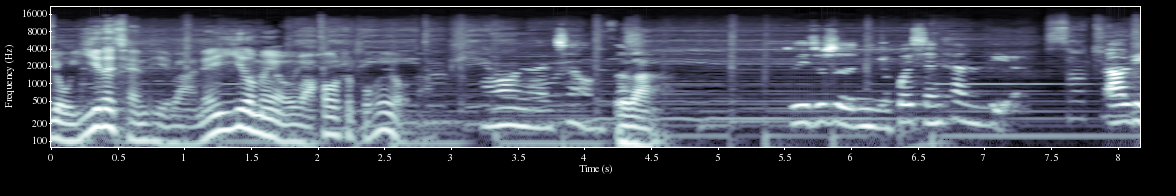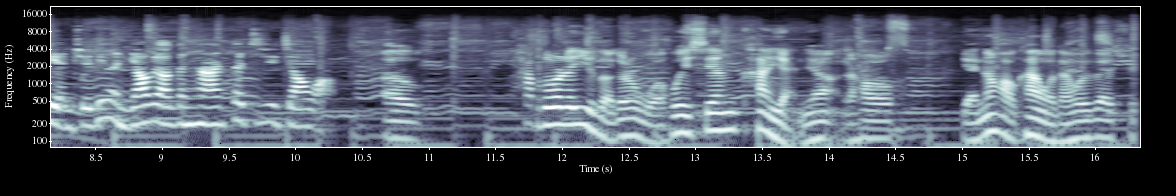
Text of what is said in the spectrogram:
有一的前提吧，连一都没有，往后是不会有的，哦，原来这样子。对吧？所以就是你会先看脸，然后脸决定了你要不要跟他再继续交往。呃，差不多这意思，就是我会先看眼睛，然后眼睛好看，我才会再去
